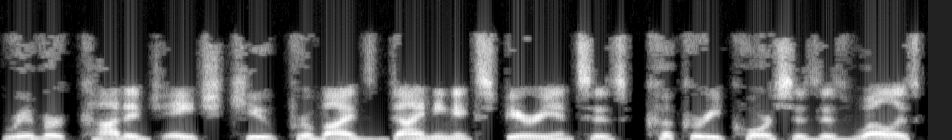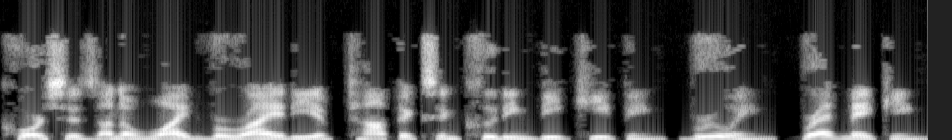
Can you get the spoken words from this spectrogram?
River Cottage HQ provides dining experiences, cookery courses as well as courses on a wide variety of topics including beekeeping, brewing, bread making,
